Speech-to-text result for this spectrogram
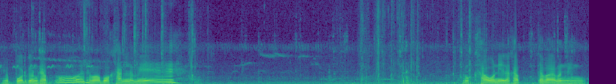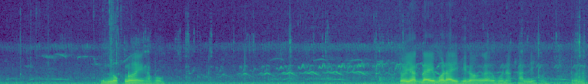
เดี๋ยวปลดกันครับ โอ้ยเฉพาะบอขันล่ะแม่นกเขาเนี่ยแหละครับ แต่ว่ามันยังเป็นนกน้อยครับผม ตัวอยากได้บ่ได้พี่น้องเอ้ยคนน่ะขันนี่คนตัวน่ะ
